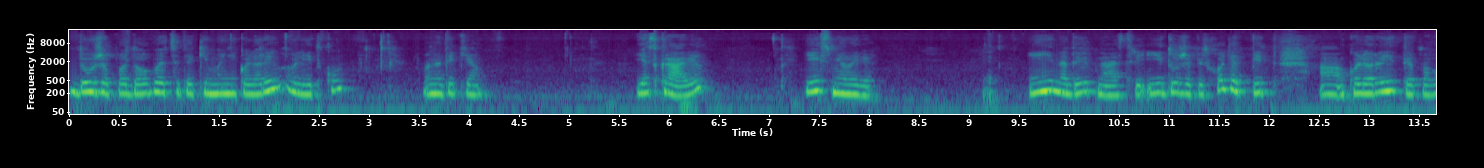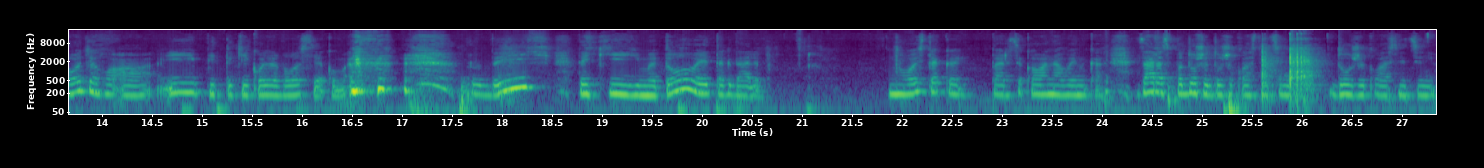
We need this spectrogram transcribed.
Дуже подобаються такі мені кольори влітку. Вони такі яскраві і сміливі. І надають настрій. І дуже підходять під а, кольори теплого одягу, а, і під такий колір волосся, як у мене. Рудий, такий медовий і так далі. Ну, ось такий персикова новинка. Зараз по дуже-дуже класній ціні. Дуже класній ціні.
